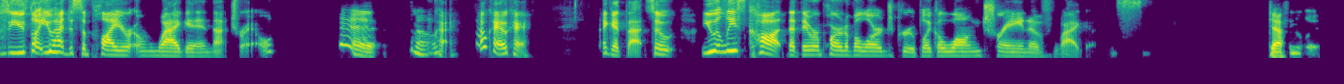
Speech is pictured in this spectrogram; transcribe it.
so you thought you had to supply your own wagon in that trail. Yeah, you know. Okay. Okay, okay. I get that. So you at least caught that they were part of a large group, like a long train of wagons. Definitely.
